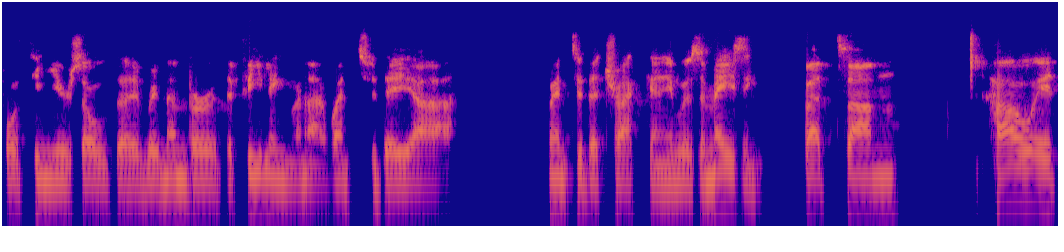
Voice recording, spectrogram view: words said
14 years old, I remember the feeling when I went to the uh, went to the track and it was amazing. But um, how it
